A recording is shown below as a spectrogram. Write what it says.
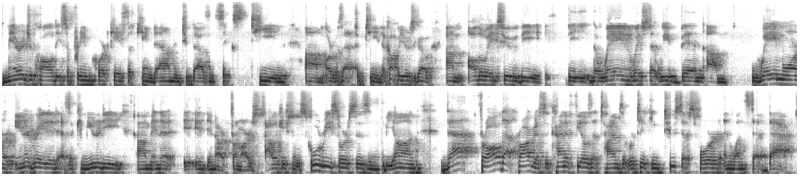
marriage equality Supreme Court case that came down in 2016, um, or was that 15, a couple years ago, um, all the way to the the the way in which that we've been um, way more integrated as a community um, in, a, in our from our allocation of school resources and beyond. That for all that progress, it kind of feels at times that we're taking two steps forward and one step back.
